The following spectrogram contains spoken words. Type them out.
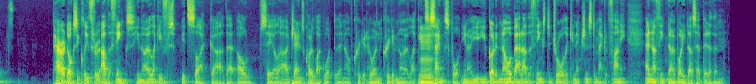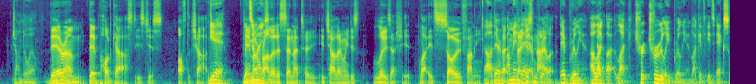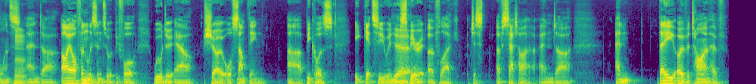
paradoxically through other things, you know, like if it's like uh, that old CLR James quote, like what do they know of cricket? Who only cricket know? Like it's the same with sport. You know, you, you've got to know about other things to draw the connections to make it funny, and I think nobody does that better than John Doyle. Their um their podcast is just off the charts. Yeah, Me It's and my amazing. brother just send that to each other, and we just lose our shit. Like it's so funny. Oh, they're. They- I mean, they they're just nail brilliant. it. They're brilliant. I like, uh, like, tr- truly brilliant. Like, it's, it's excellence. Hmm. And uh, I often listen to it before we'll do our show or something, uh, because it gets you in Yeah. the spirit of like just of satire and uh, and they over time have.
